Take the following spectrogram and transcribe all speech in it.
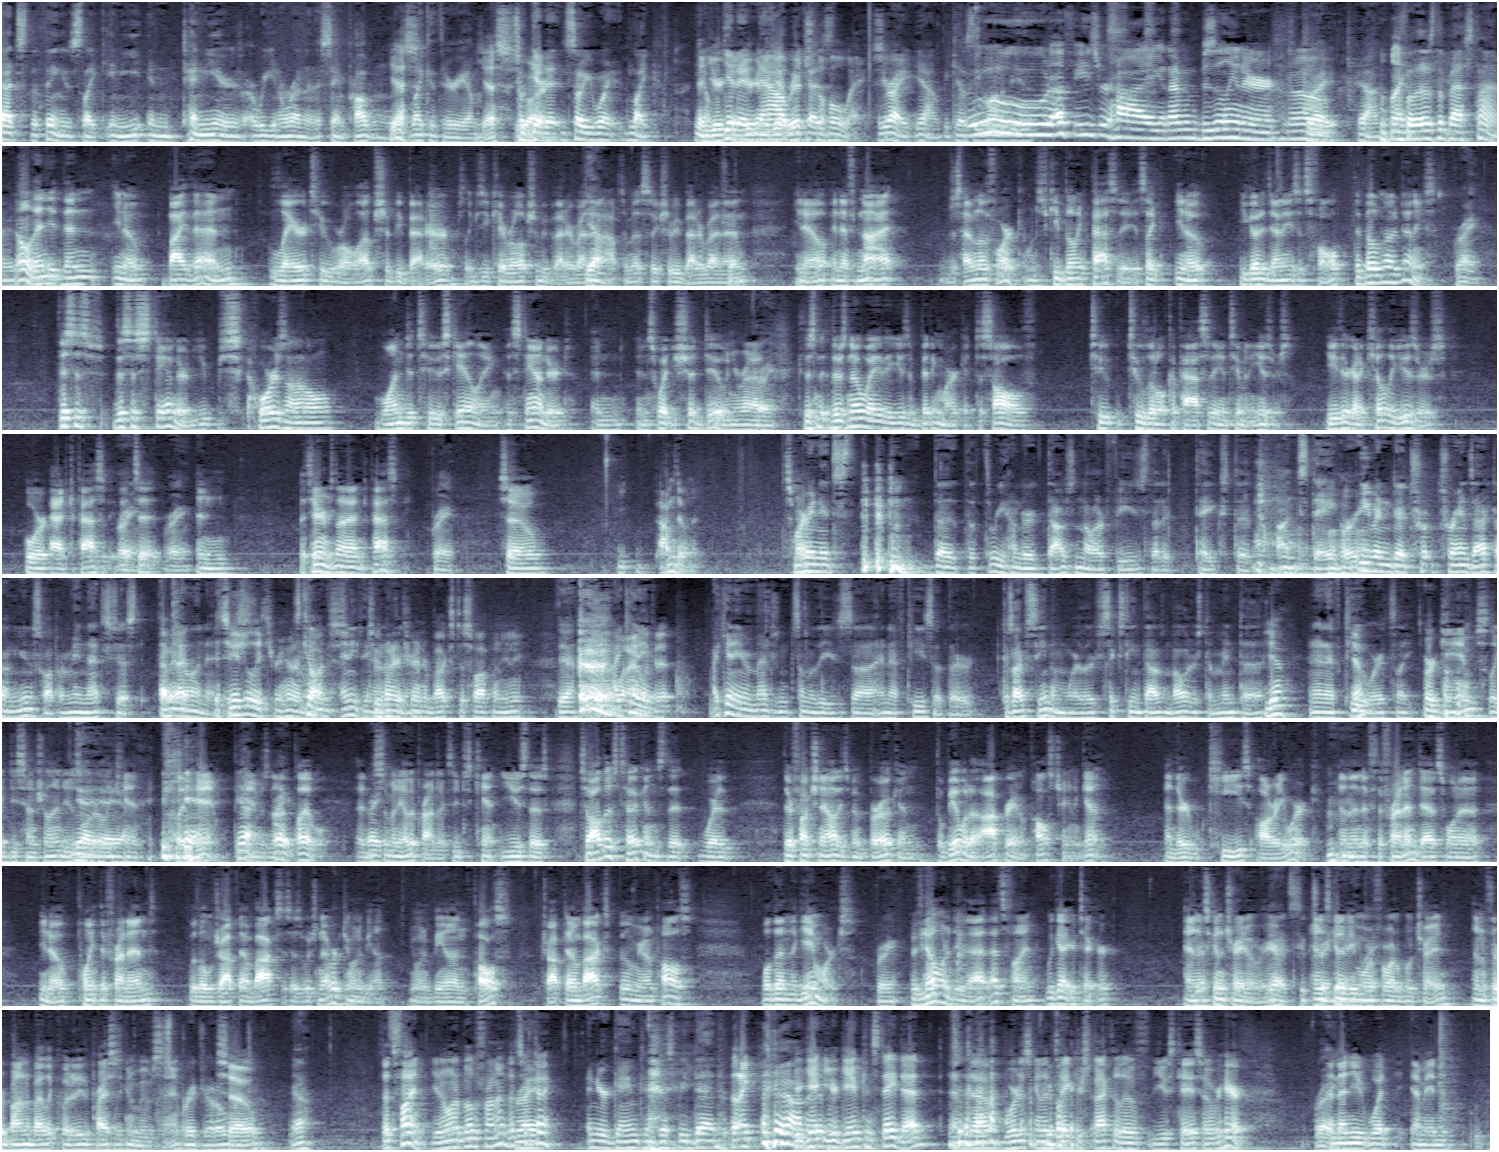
that's the thing is like in in ten years, are we going to run into the same problem? Yes. like Ethereum. Yes, So you get are. it. So you wait, like you And know, you're, get and it you're going to now get rich because the whole way. So- You're right. Yeah, because you want Ooh, the fees are high and I'm a bazillionaire. to No. right. Yeah. Like- so there's the best time. No, then you, then you know by then layer two roll up should be better. It's like ZK roll up should be better by then. Yeah. Optimistic should be better by Sure. then. You know, and if not, just have another fork and we'll just keep building capacity. It's like you know, you go to Denny's, it's full. They build another Denny's. right. This is this is standard. You horizontal one to two scaling is standard, and, and it's what you should do when you run out. Right. Of, there's, n- there's no way to use a bidding market to solve too too little capacity and too many users. You either got to kill the users or add capacity. That's it. right. And Ethereum's not adding capacity, Right. so I'm doing it. Smart. I mean, it's the the three hundred thousand dollar fees that it takes to unstake or even to tr- transact on Uniswap. I mean, that's just I mean, I- killing it. it's usually 300 it's killing bucks, anything on 200, 300 bucks to swap on Uni. Yeah, I I, can't look even, at it. I can't even imagine some of these uh, NFTs that they're because I've seen them where they're sixteen thousand dollars to mint a, Yeah. an NFT where it's like Or games like Decentraland, you just Yeah, literally yeah, can't play the game. The game is not right. playable. And Right. so many other projects, you just can't use those. So all those tokens that where their functionality has been broken, they'll be able to operate on Pulse Chain again, and their keys already work. Mm-hmm. And then if the front end devs want to, you know, point the front end with a little drop down box that says which network do you want to be on? You want to be on Pulse? Drop down box, boom, you're on Pulse. Well, then the game works. right. But if you don't want to do that, that's fine. We got your ticker. And it's going to trade over here. Yeah, it's and it's going to be more affordable to trade. And if they're bonded by liquidity, the price is going to move the same. Bridge it over. so to- yeah, that's fine. You don't want to build a front end? That's right. okay. And your game can just be dead. Like your, ga- your game can stay dead, and uh, we're just going to take your speculative use case over here. Right. And then you what? I mean,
